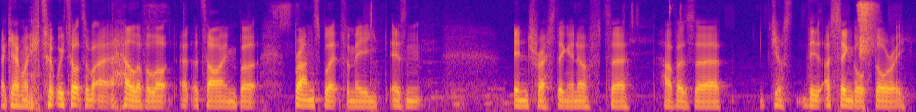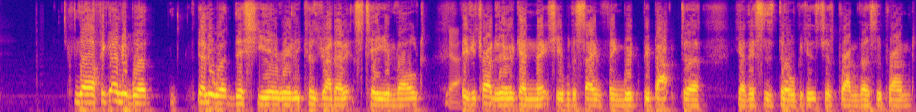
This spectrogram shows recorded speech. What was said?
again, we t- we talked about it a hell of a lot at the time, but brand split for me isn't interesting enough to have as a just the, a single story. No, I think it only worked it only worked this year really because you had NXT involved. Yeah, If you try to do it again next year with the same thing, we'd be back to yeah, this is dull because it's just brand versus brand.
